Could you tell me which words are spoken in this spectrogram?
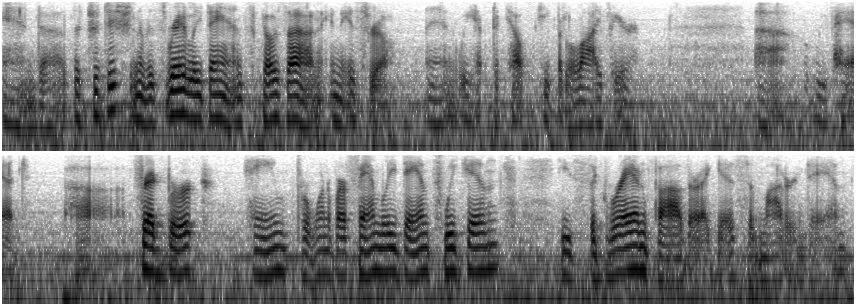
And uh, the tradition of Israeli dance goes on in Israel, and we have to help keep it alive here. Uh, we've had uh, Fred Berk came for one of our family dance weekends. He's the grandfather, I guess, of modern dance.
